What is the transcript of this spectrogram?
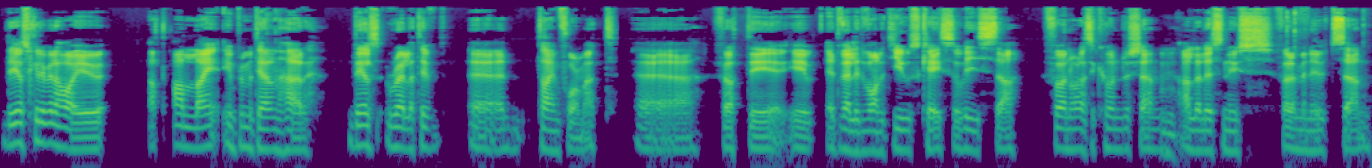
det jag skulle vilja ha är ju att alla implementerar den här dels relative uh, time format. För att det är ett väldigt vanligt use case att visa för några sekunder sedan, mm. alldeles nyss, för en minut sedan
